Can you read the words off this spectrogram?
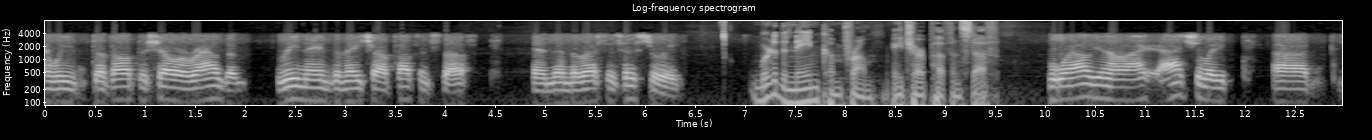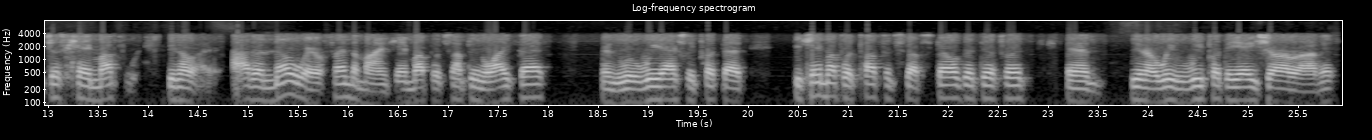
and we developed a show around him, renamed him HR Pufnstuf, and then the rest is history. Where did the name come from? HR Pufnstuf. Well, you know, I actually uh, just came up, you know, out of nowhere. A friend of mine came up with something like that, and we we actually put that. He came up with Puff and stuff, spelled it different, and you know, we we put the HR on it,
